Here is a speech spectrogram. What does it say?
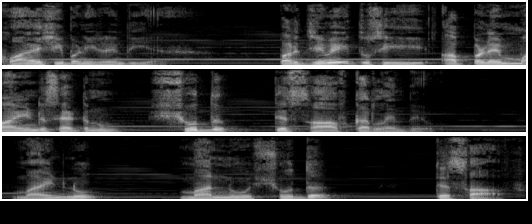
ਖੁਆਇਸ਼ ਹੀ ਬਣੀ ਰਹਿੰਦੀ ਹੈ। ਪਰ ਜਿਵੇਂ ਹੀ ਤੁਸੀਂ ਆਪਣੇ ਮਾਈਂਡ ਸੈਟ ਨੂੰ ਸ਼ੁੱਧ ਤੇ ਸਾਫ਼ ਕਰ ਲੈਂਦੇ ਹੋ ਮਾਈਂਡ ਨੂੰ, ਮਨ ਨੂੰ ਸ਼ੁੱਧ ਤੇ ਸਾਫ਼,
